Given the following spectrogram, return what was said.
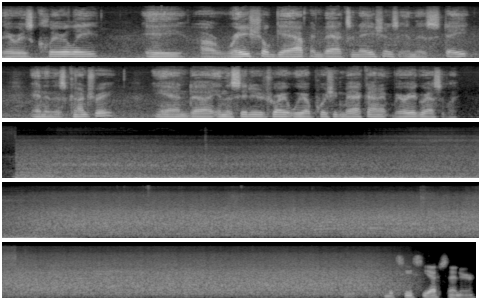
There is clearly a, a, racial gap in vaccinations in this state and in this country. And uh, in the city of Detroit, we are pushing back on it very aggressively. The TCF Center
